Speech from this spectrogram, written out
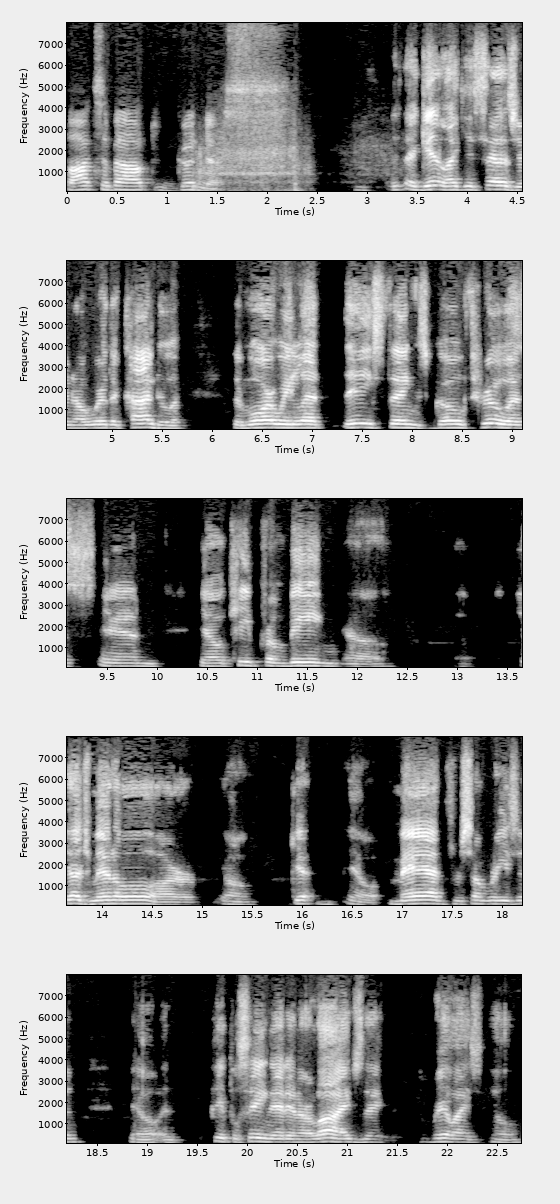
Thoughts about goodness again, like he says, you know, we're the conduit. The more we let these things go through us and, you know, keep from being uh, judgmental or, you know, get, you know, mad for some reason, you know, and people seeing that in our lives, they realize, you know,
